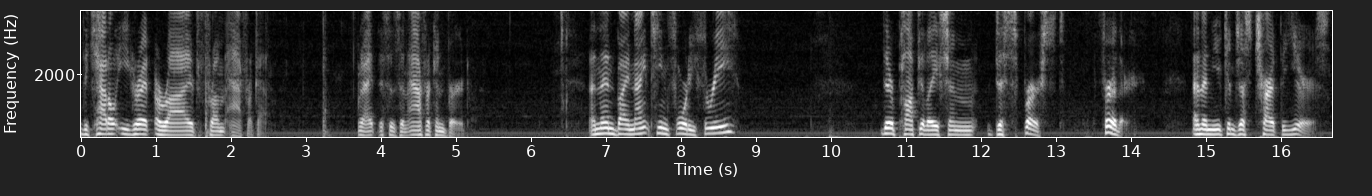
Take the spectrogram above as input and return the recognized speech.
the cattle egret arrived from Africa. Right? This is an African bird. And then by 1943, their population dispersed further. And then you can just chart the years.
